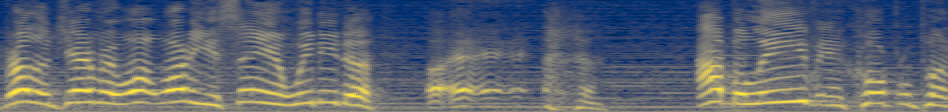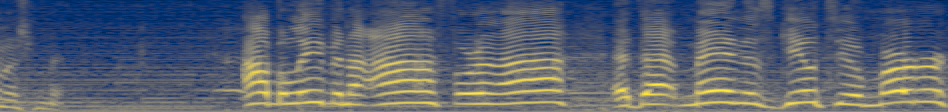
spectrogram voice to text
Brother Jeremy, what, what are you saying? We need to. Uh, I believe in corporal punishment. I believe in an eye for an eye. If that man is guilty of murder,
